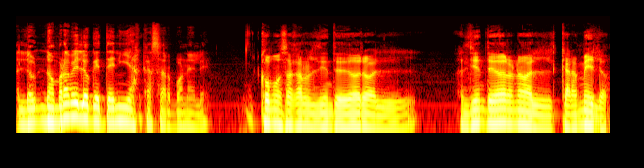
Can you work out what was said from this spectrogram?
lo- nombrame lo que tenías que hacer, ponele. ¿Cómo sacarle el diente de oro al. El diente de oro, no, el caramelo.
